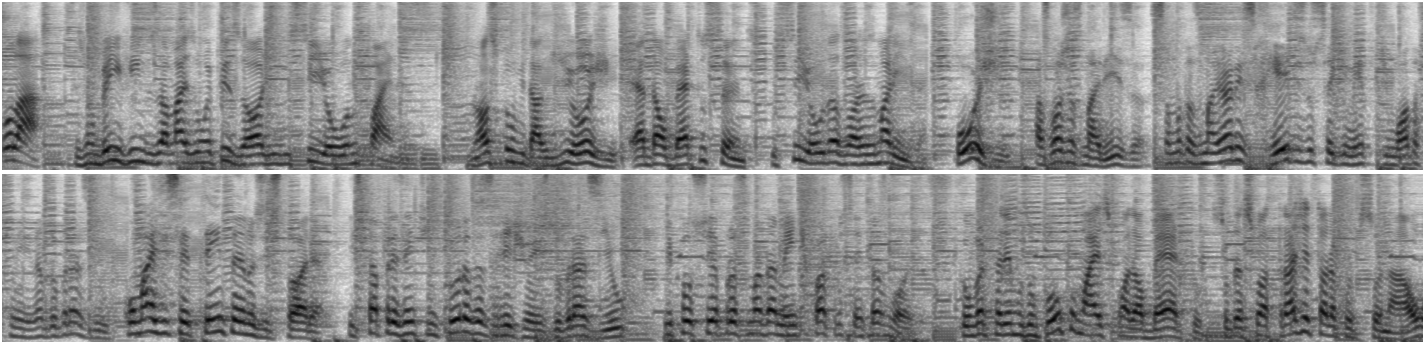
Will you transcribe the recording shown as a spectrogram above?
Olá, sejam bem-vindos a mais um episódio do CEO on Finance. Nosso convidado de hoje é Adalberto Santos, o CEO das Lojas Marisa. Hoje, as Lojas Marisa são uma das maiores redes do segmento de moda feminina do Brasil. Com mais de 70 anos de história, está presente em todas as regiões do Brasil e possui aproximadamente 400 lojas conversaremos um pouco mais com Adalberto sobre a sua trajetória profissional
